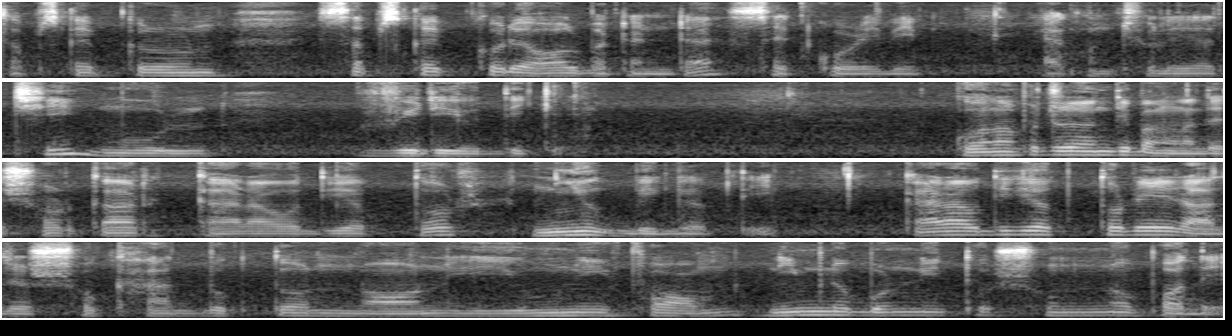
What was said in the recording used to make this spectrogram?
সাবস্ক্রাইব করুন। সাবস্ক্রাইব করে অল বাটনটা সেট করে দিন। এখন চলে যাচ্ছি মূল ভিডিওর দিকে। গণপ্রজাতন্ত্রী বাংলাদেশ সরকার, কারা অধিদপ্তর, নিয়োগ বিজ্ঞপ্তি। কারা অধিদপ্তরে রাজস্ব খাতভুক্ত নন ইউনিফর্ম নিম্নবর্ণিত শূন্য পদে?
